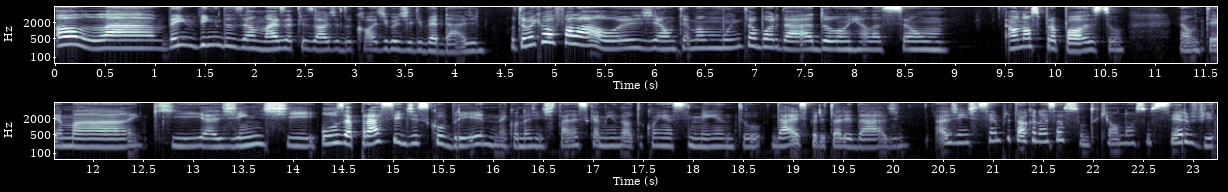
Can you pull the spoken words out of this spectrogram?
Olá, bem-vindos a mais um episódio do Código de Liberdade. O tema que eu vou falar hoje é um tema muito abordado em relação ao nosso propósito. É um tema que a gente usa para se descobrir, né? Quando a gente está nesse caminho do autoconhecimento, da espiritualidade, a gente sempre toca nesse assunto, que é o nosso servir.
